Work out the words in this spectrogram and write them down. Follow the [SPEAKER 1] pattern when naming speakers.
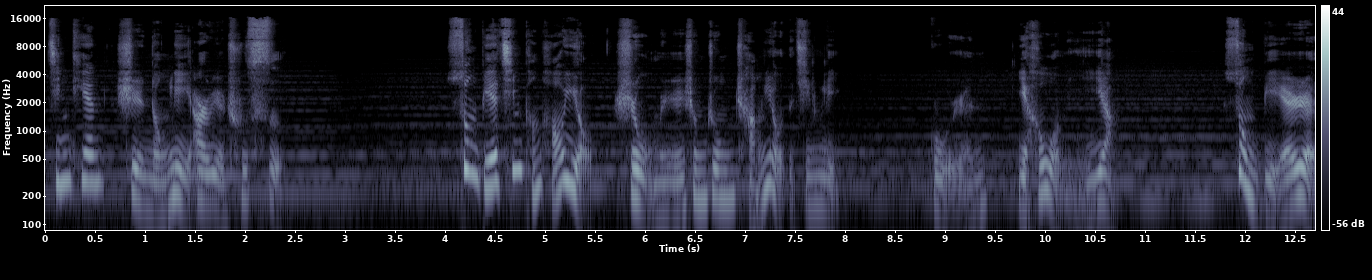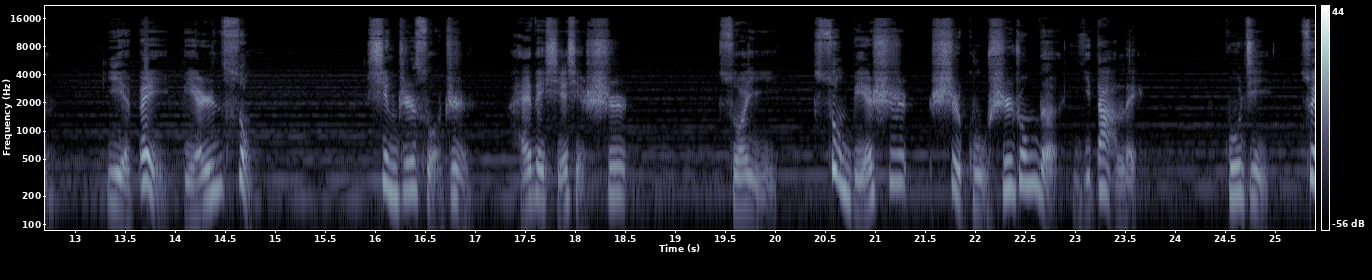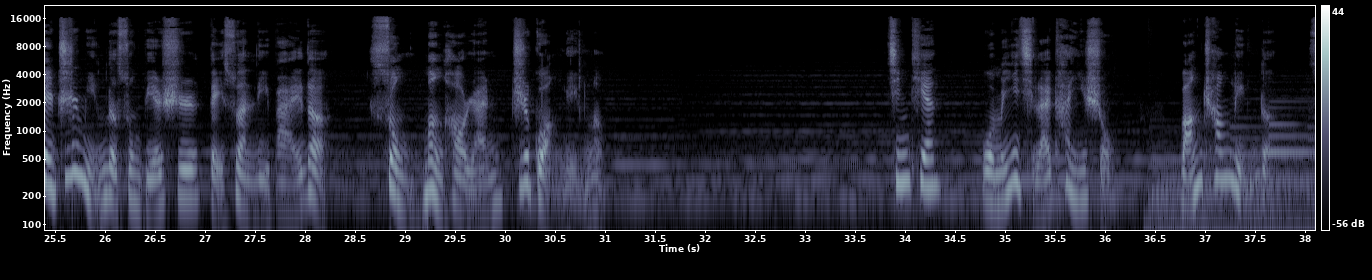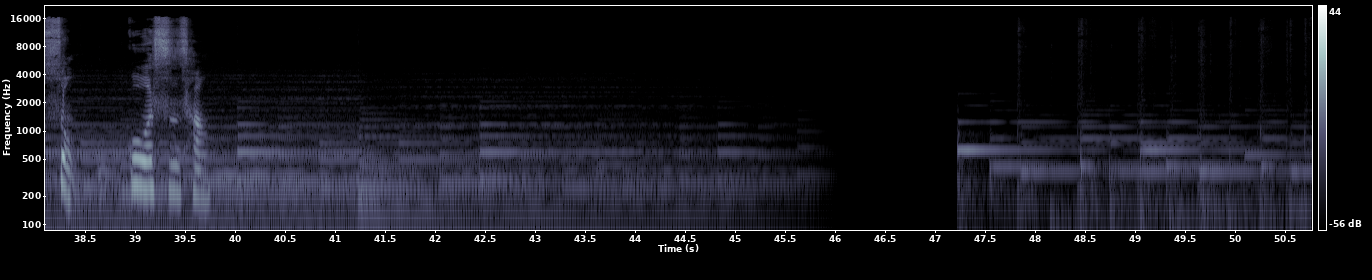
[SPEAKER 1] 今天是农历二月初四，送别亲朋好友是我们人生中常有的经历。古人也和我们一样，送别人也被别人送，兴之所至，还得写写诗，所以送别诗是古诗中的一大类。估计最知名的送别诗得算李白的。送孟浩然之广陵了。今天我们一起来看一首王昌龄的《送郭思仓》。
